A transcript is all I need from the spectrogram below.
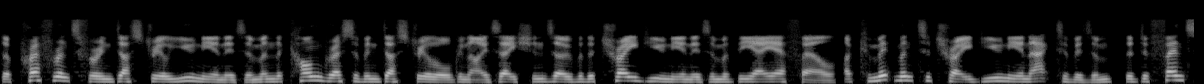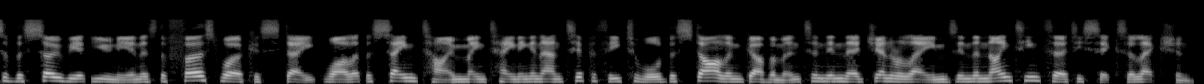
the preference for industrial unionism and the Congress of Industrial Organizations over the trade unionism of the AFL, a commitment to trade union activism, the defense of the Soviet Union as the first workers' state while at the same time maintaining an antipathy toward the Stalin government and in their general aims in the 1936 election.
